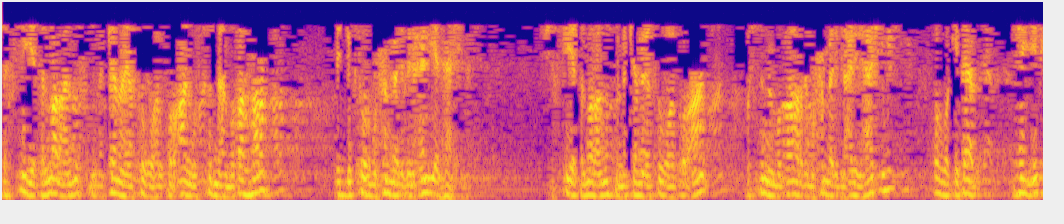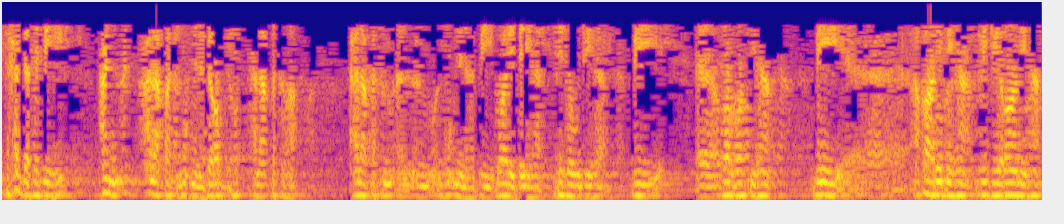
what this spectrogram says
شخصية المرأة المسلمة كما يصوغها القرآن والسنة المطهرة للدكتور محمد بن علي الهاشمي. شخصية المرأة المسلمة كما يصوغها القرآن والسنة المطهرة لمحمد بن علي الهاشمي وهو كتاب جيد تحدث فيه عن علاقة المؤمنة بربها علاقتها علاقة المؤمنة بوالديها بزوجها بضرتها بأقاربها بجيرانها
